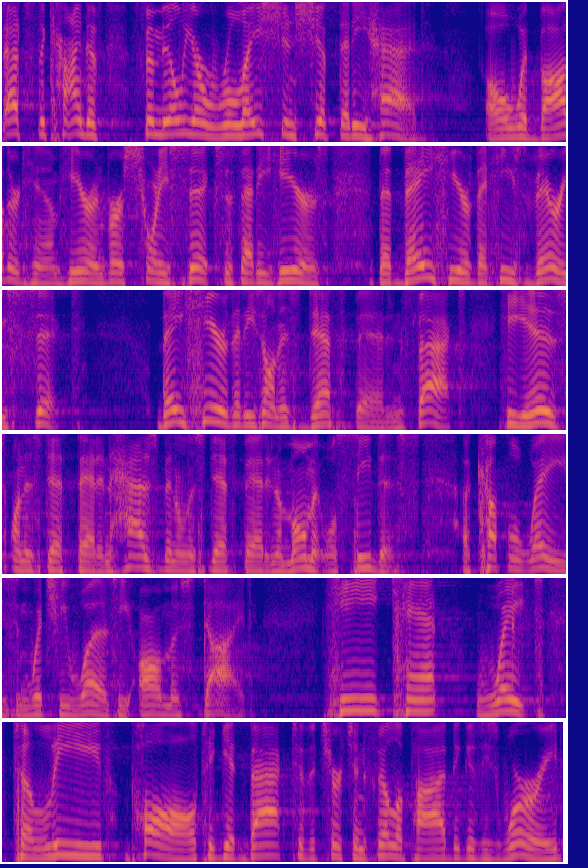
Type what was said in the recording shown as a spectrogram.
That's the kind of familiar relationship that he had. Oh, what bothered him here in verse 26 is that he hears that they hear that he's very sick. They hear that he's on his deathbed. In fact, he is on his deathbed and has been on his deathbed. In a moment, we'll see this. A couple ways in which he was. He almost died. He can't wait to leave Paul to get back to the church in Philippi because he's worried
